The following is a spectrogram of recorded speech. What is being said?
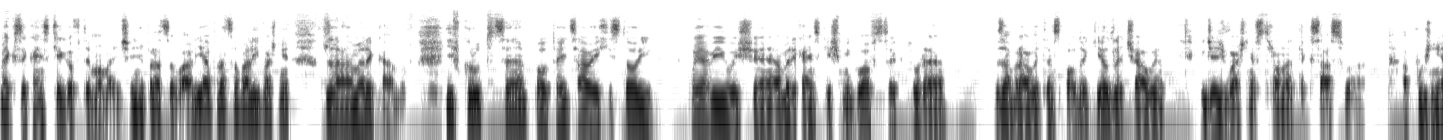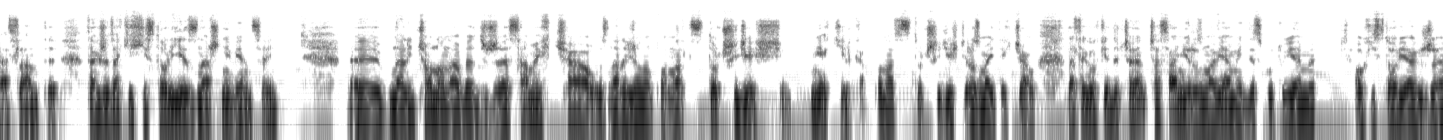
meksykańskiego w tym momencie, nie pracowali, a pracowali właśnie dla Amerykanów. I wkrótce po tej całej historii pojawiły się amerykańskie śmigłowce, które zabrały ten spodek i odleciały gdzieś właśnie w stronę Teksasu, a, później Atlanty. Także takich historii jest znacznie więcej. E, naliczono nawet, że samych ciał znaleziono ponad 130, nie kilka, ponad 130 rozmaitych ciał. Dlatego, kiedy czasami rozmawiamy i dyskutujemy o historiach, że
